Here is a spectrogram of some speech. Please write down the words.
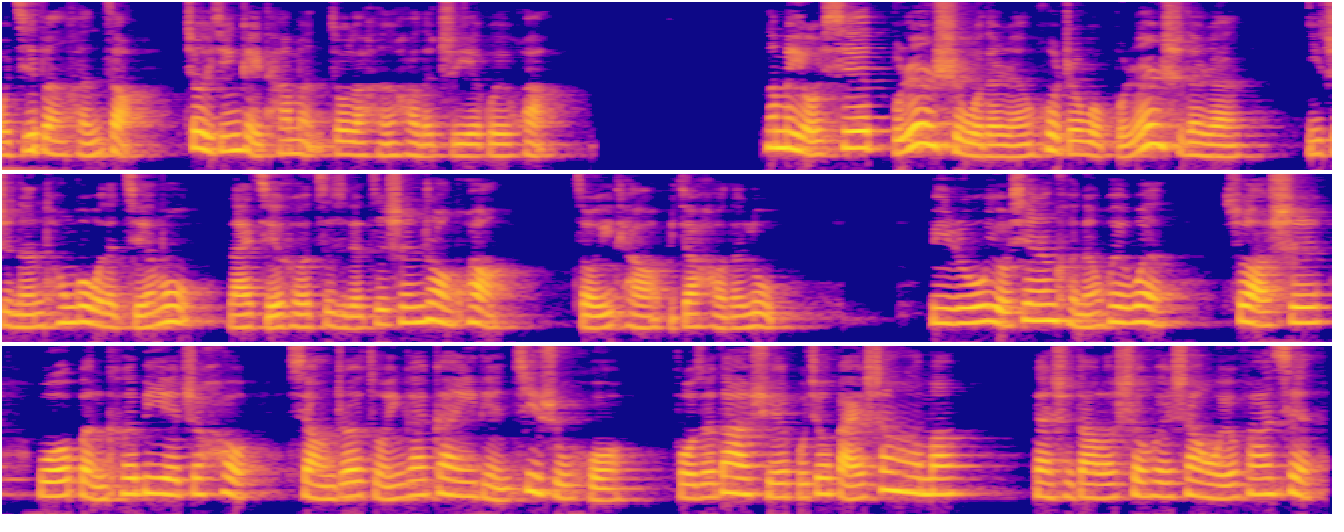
我基本很早就已经给他们做了很好的职业规划。那么有些不认识我的人或者我不认识的人，你只能通过我的节目来结合自己的自身状况，走一条比较好的路。比如，有些人可能会问苏老师：“我本科毕业之后想着总应该干一点技术活，否则大学不就白上了吗？但是到了社会上，我又发现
